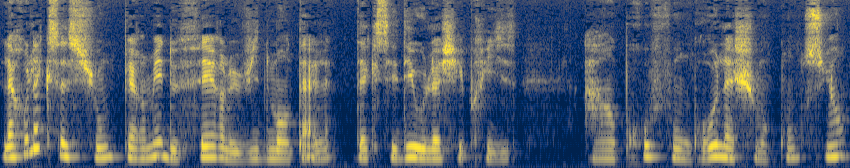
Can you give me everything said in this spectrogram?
La relaxation permet de faire le vide mental, d'accéder au lâcher-prise, à un profond relâchement conscient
